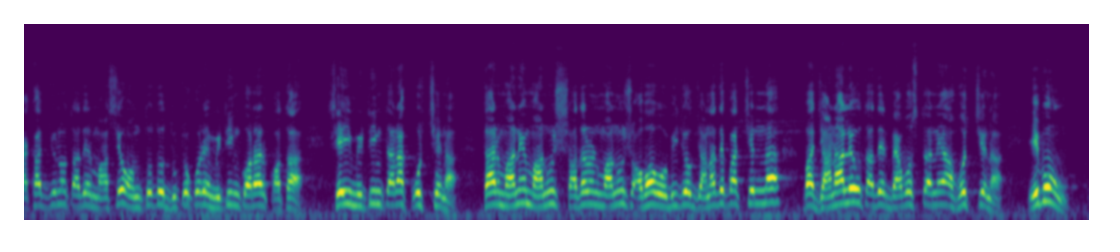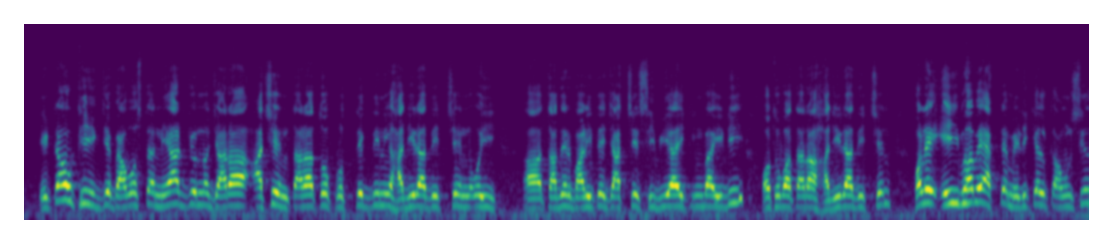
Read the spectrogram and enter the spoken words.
দেখার জন্য তাদের মাসে অন্তত দুটো করে মিটিং করার কথা। সেই মিটিং তারা করছে না। তার মানে মানুষ, সাধারণ মানুষ অভাব অভিযোগ জানাতে পারছেন না বা জানালেও তাদের ব্যবস্থা নেওয়া হচ্ছে না। এবং এটাও ঠিক যে ব্যবস্থা নেওয়ার জন্য যারা আছেন, তারা তো প্রত্যেক দিনই হাজিরা দিচ্ছেন ওই তাদের বাড়িতে যাচ্ছে সিবিআই কিংবা ইডি অথবা তারা হাজিরা দিচ্ছেন। ফলে এইভাবে একটা মেডিকেল কাউন্সিল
